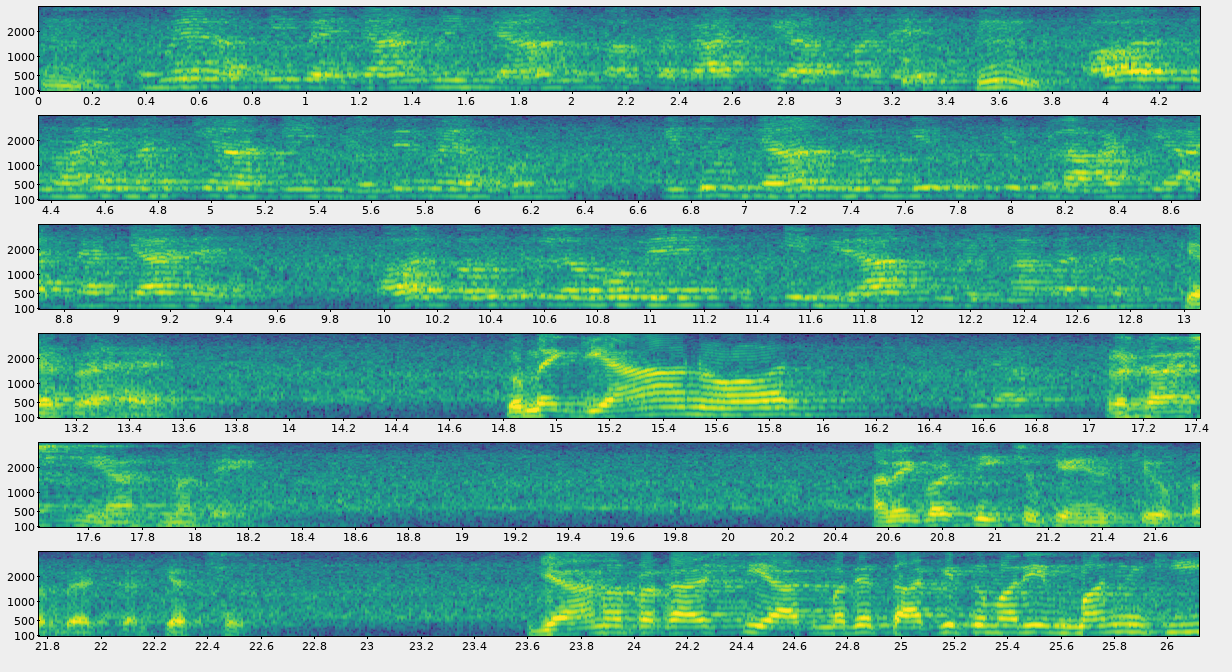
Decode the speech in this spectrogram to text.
हम्म। तुम्हें अपनी पहचान में ज्ञान और प्रकाश की आत्मा दे। हम्म। और तुम्हारे मन की आँखें ज्योतिर्मय हो कि तुम जान लो कि उसकी बुलाहट की आशा क्या है। और पवित्र लोगों में उसकी विरास की महिमा का धन कैसा है? तुम्हें ज्ञान और प्रकाश की आत्मा दे। हम एक बार सीख चुके हैं इसके ऊपर बैठ करके अच्छे से। ज्ञान और प्रकाश की आत्मा दे ताकि तुम्हारी मन की।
